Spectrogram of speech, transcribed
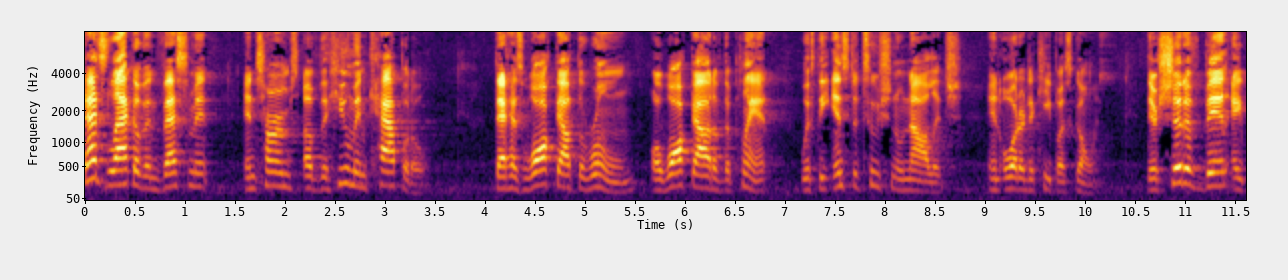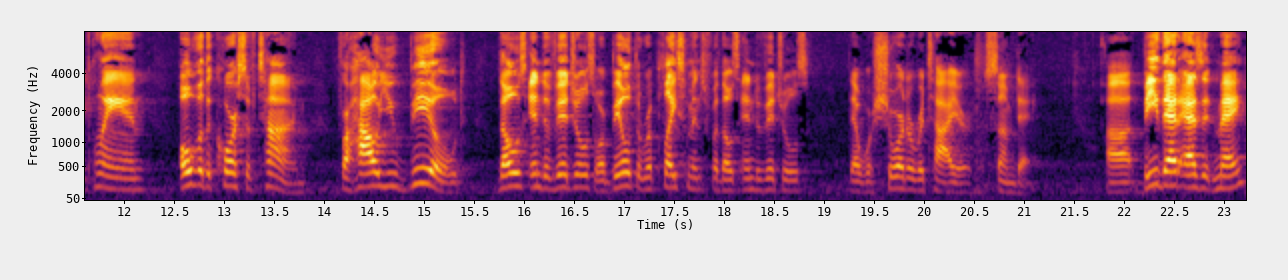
That's lack of investment in terms of the human capital that has walked out the room or walked out of the plant with the institutional knowledge in order to keep us going. There should have been a plan over the course of time for how you build those individuals or build the replacements for those individuals that were sure to retire someday. Uh, be that as it may,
